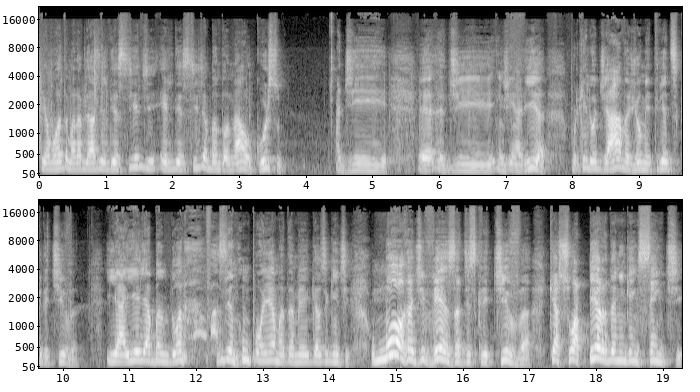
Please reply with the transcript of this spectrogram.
tem uma outra maravilhosa, ele decide, ele decide abandonar o curso de, eh, de engenharia porque ele odiava geometria descritiva. E aí ele abandona fazendo um poema também, que é o seguinte: Morra de vez a descritiva, que a sua perda ninguém sente,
